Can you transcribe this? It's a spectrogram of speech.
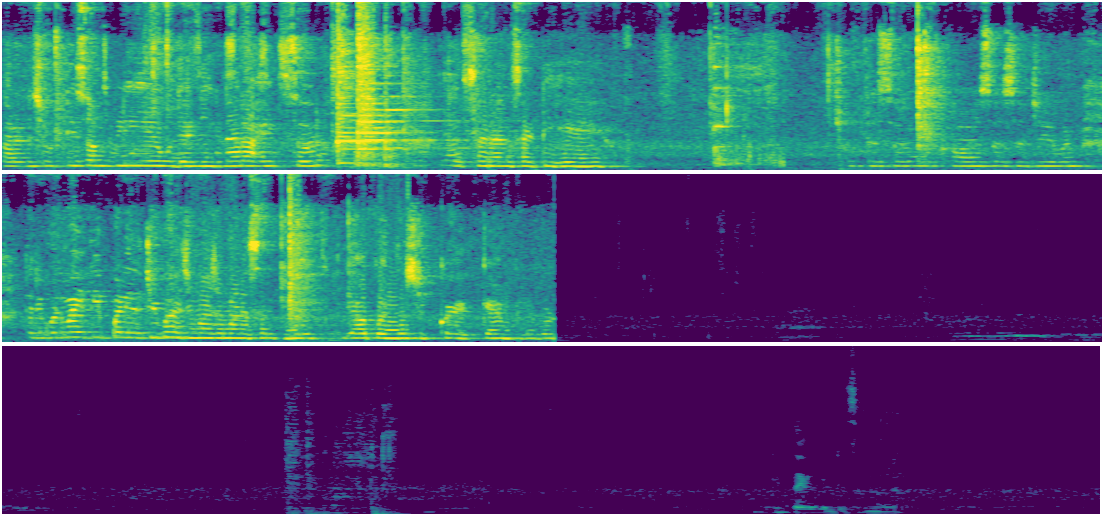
कारण सुट्टी संपली आहे उद्या निघणार आहेत सर. तर सरांसाठी हे छोटंसं खास असं जेवण. तरी पण माहिती पनीरची भाजी माझ्या मनासारखी आहे आपण जशी काय कॅम्पला बघ घेताय का गुड्डीचं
